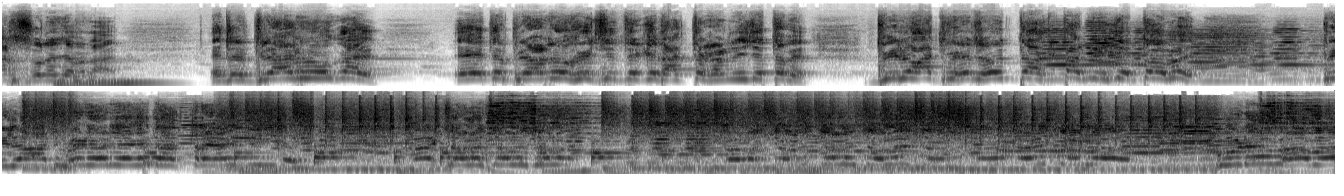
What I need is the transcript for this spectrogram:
আর শোনা যাবে না। এটা বিরাট রোগ এটা বিরাট রোগ হয়েছে দেখে ডাক্তারখানা নিয়ে যেতে হবে। বিলাট ভেড়োর ডাক্তার নিয়ে যেতে হবে। বিলাট ভেড়ো রেখে ডাক্তারখানা নিয়ে যেতে হবে এই, চলো চলো চলো। চলো চলো চলো চলো চলো চলো। চলো ঘুরে বাবা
